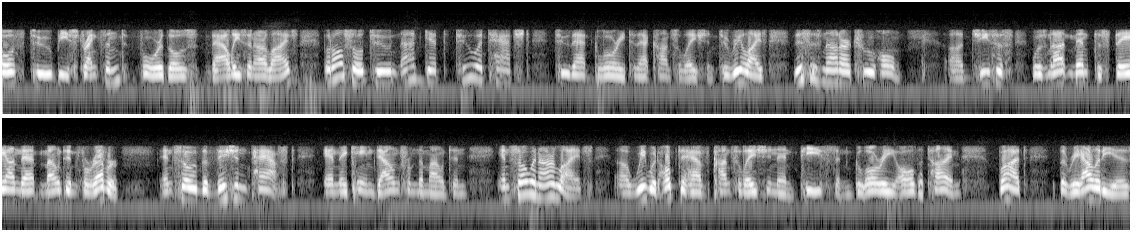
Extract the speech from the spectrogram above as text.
both to be strengthened for those valleys in our lives, but also to not get too attached to that glory, to that consolation, to realize this is not our true home. Uh, Jesus was not meant to stay on that mountain forever. And so the vision passed, and they came down from the mountain. And so in our lives, uh, we would hope to have consolation and peace and glory all the time. But the reality is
